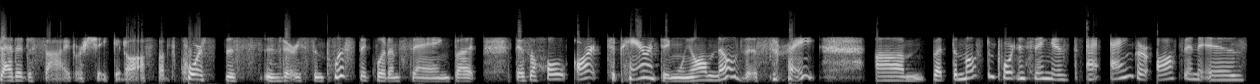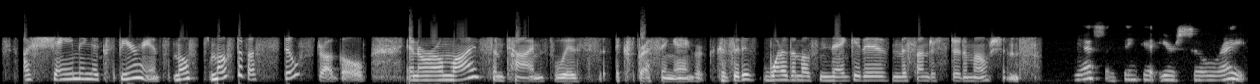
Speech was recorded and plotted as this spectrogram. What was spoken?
set it aside or shake it off. Of course, this is very simplistic what I'm saying, but there's a whole art to parenting. We all know this, right? Um, but the most important thing is a- anger often is a shaming experience. Most most of us still struggle in our own lives sometimes with expressing anger because it is one of the most negative, misunderstood emotions. Yes, I think that you're so right.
